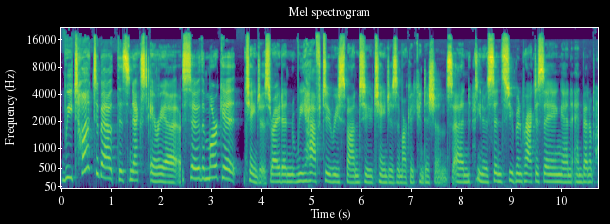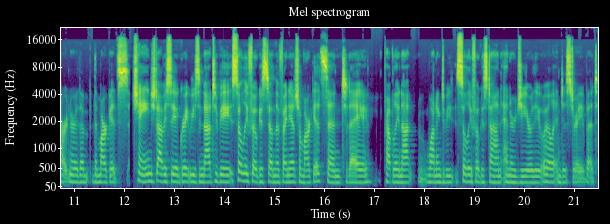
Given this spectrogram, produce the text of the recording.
We talked about this next area. So the market changes, right? And we have to respond to changes in market conditions. And, you know, since you've been practicing and, and been a partner, the, the market's changed. Obviously, a great reason not to be solely focused on the financial markets. And today, probably not wanting to be solely focused on energy or the oil industry. But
